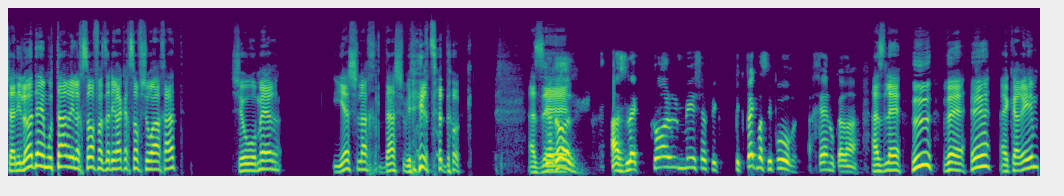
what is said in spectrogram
שאני לא יודע אם מותר לי לחשוף, אז אני רק אחשוף שורה אחת, שהוא אומר, יש לך דש מניר צדוק. אז... אה, גדול. אז לכל מי שפקפק בסיפור, אכן הוא קרה. אז ל... ו... היקרים,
